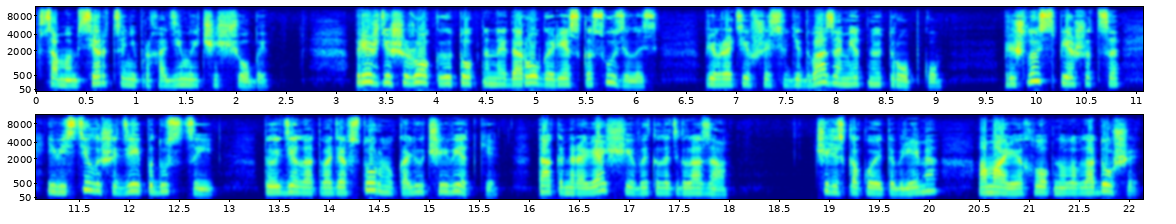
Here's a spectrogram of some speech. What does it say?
в самом сердце непроходимой чащобы. Прежде широкая утоптанная дорога резко сузилась, превратившись в едва заметную тропку. Пришлось спешиться и вести лошадей под узцы, то и дело отводя в сторону колючие ветки, так и норовящие выколоть глаза. Через какое-то время Амария хлопнула в ладоши,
